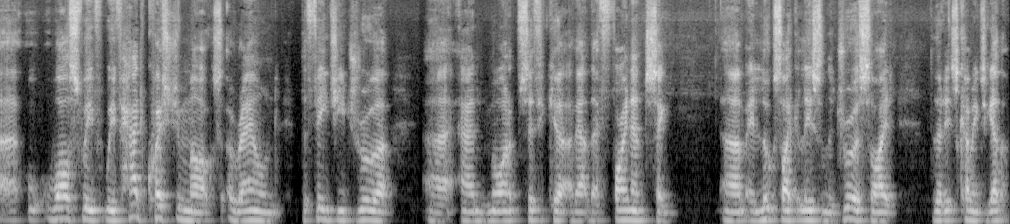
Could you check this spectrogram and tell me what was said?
uh, whilst we've we've had question marks around the Fiji Drua uh, and Moana Pacifica about their financing, um, it looks like at least on the Drua side that it's coming together.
